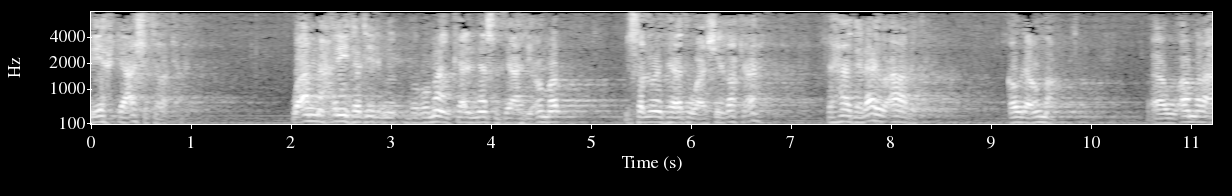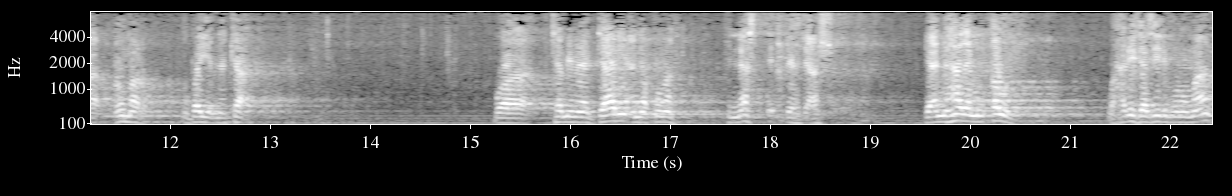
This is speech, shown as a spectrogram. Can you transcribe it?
بإحدى عشرة ركعة. وأما حديث يزيد بن رومان كان الناس في عهد عمر يصلون ثلاثة وعشرين ركعة فهذا لا يعارض قول عمر أو أمر عمر أبي بن كعب. وتميم الداري أن يقوم في الناس بإحدى عشر. لأن هذا من قوله وحديث يزيد بن رومان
